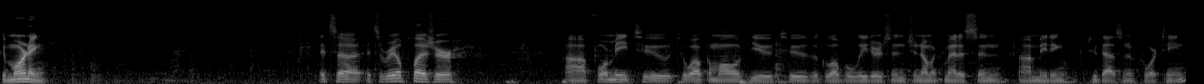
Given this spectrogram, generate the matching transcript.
Good morning. It's a, it's a real pleasure uh, for me to, to welcome all of you to the Global Leaders in Genomic Medicine uh, meeting 2014.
